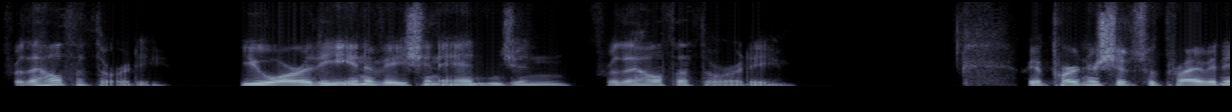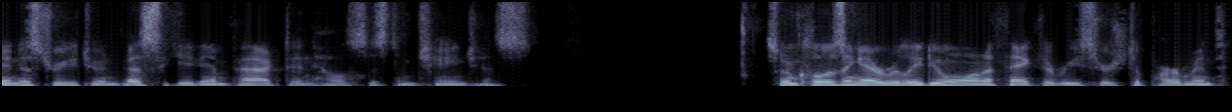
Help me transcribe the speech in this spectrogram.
for the health authority. You are the innovation engine for the health authority. We have partnerships with private industry to investigate impact and health system changes. So in closing, I really do want to thank the research department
